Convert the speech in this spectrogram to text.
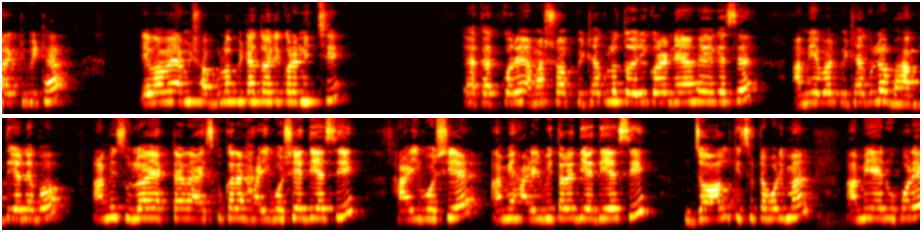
আরেকটি পিঠা। এভাবে আমি সবগুলো পিঠা তৈরি করে নিচ্ছি। এক এক করে আমার সব পিঠাগুলো তৈরি করে নেওয়া হয়ে গেছে। আমি এবার পিঠাগুলো ভাপ দিয়ে নেব। আমি চুলোয় একটা রাইস কুকারের হাঁড়ি বসিয়ে দিয়েছি। হাঁড়ি বসিয়ে আমি হাঁড়ির ভিতরে দিয়ে দিয়েছি জল কিছুটা পরিমাণ। আমি এর উপরে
